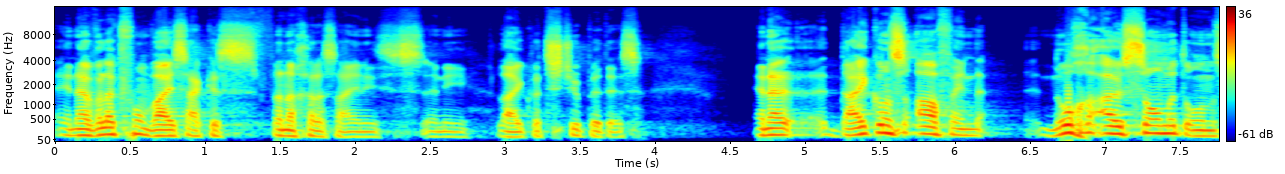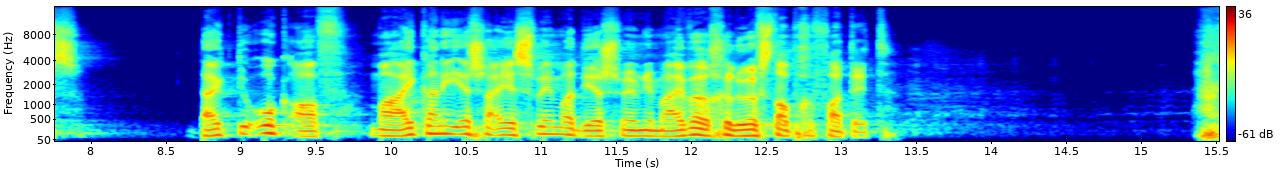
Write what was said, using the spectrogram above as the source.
en nou wil ek vir hom wys ek is vinniger as hy in die in die lake wat stupid is. En nou duik ons af en nog 'n ou saam met ons duik toe ook af, maar hy kan nie eers sy eie swembad deurswem nie, maar hy wou 'n geloofstap gevat het.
